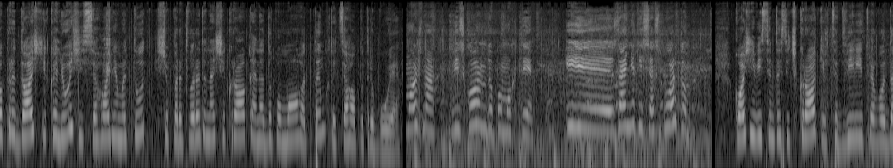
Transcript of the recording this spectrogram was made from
Попри дощ і калюжі, сьогодні ми тут, щоб перетворити наші кроки на допомогу тим, хто цього потребує. Можна військовим допомогти і зайнятися спортом. Кожні 8 тисяч кроків це 2 літри води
